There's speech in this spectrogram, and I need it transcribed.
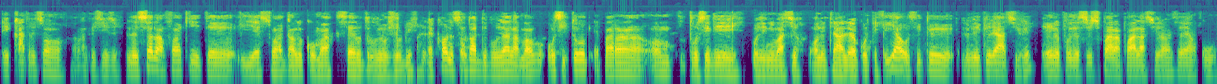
et quatre sont rentrés chez eux. Le seul enfant qui était hier soir dans le coma s'est retrouvé aujourd'hui. Les corps ne sont pas déposés à la morgue. Aussitôt, les parents ont procédé aux animations. On était à leur côté. Il y a aussi que le véhicule est assuré et le processus par rapport à l'assurance est en cours.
